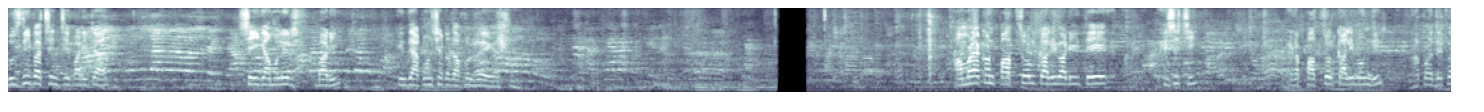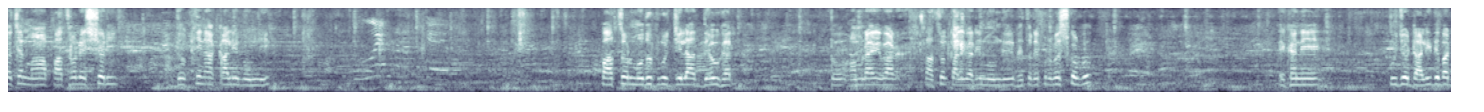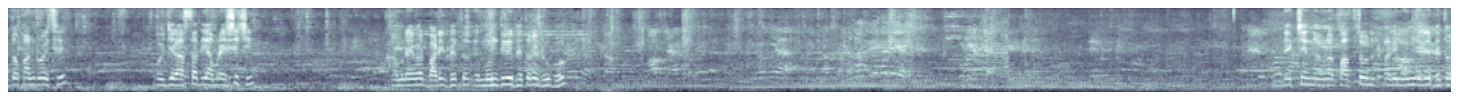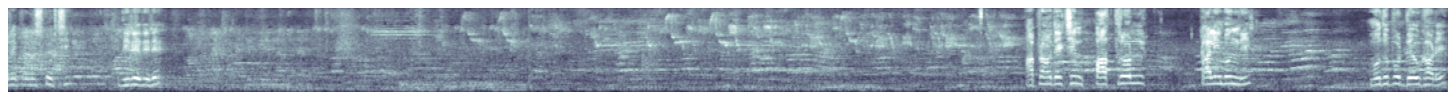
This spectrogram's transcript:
বুঝতেই পাচ্ছেন যে বাড়িটা সেই আমলের বাড়ি, কিন্তু এখন সেটা দখল হয়ে গেছে। আমরা এখন পাত্রল কালীবাড়িতে এসেছি। এটা পাত্রল কালী মন্দির। আপনারা দেখতে পাচ্ছেন মা পাত্রলেশ্বরী দক্ষিণা কালী মন্দির। পাত্রল মধুপুর জেলার দেওঘর। তো আমরা এবার পাত্রল কালীবাড়ির মন্দিরের ভেতরে প্রবেশ করব। এখানে পুজোর ডালি দেবার দোকান রয়েছে। ওই যে রাস্তা দিয়ে আমরা এসেছি। আমরা এবার বাড়ির ভেতর মন্দিরের ভেতরে ঢুকবো। দেখছেন আমরা পাত্রল কালী মন্দিরের ভেতরে প্রবেশ করছি, ধীরে ধীরে। আপনারা দেখছেন পাত্রল কালী মন্দির। মধুপুর দেওঘরে।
